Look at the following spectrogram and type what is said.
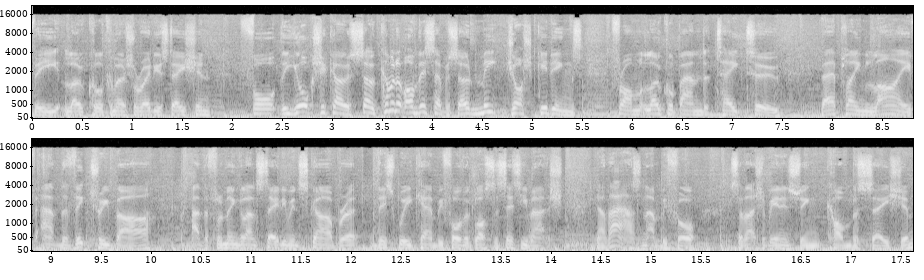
the local commercial radio station for the Yorkshire Coast. So, coming up on this episode, meet Josh Giddings from local band Take Two. They're playing live at the Victory Bar at the Flamingoland Stadium in Scarborough this weekend before the Gloucester City match. Now, that hasn't happened before, so that should be an interesting conversation.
